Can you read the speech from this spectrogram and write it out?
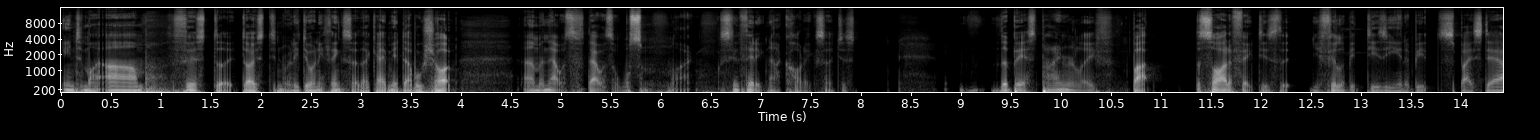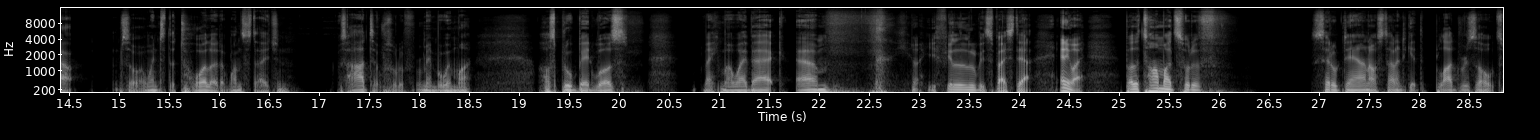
into my arm. The first dose didn't really do anything, so they gave me a double shot, um, and that was that was awesome. Like synthetic narcotics, are just the best pain relief. But the side effect is that you feel a bit dizzy and a bit spaced out. So I went to the toilet at one stage, and was hard to sort of remember where my hospital bed was. Making my way back, um, you know, you feel a little bit spaced out. Anyway, by the time I'd sort of settled down, I was starting to get the blood results,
